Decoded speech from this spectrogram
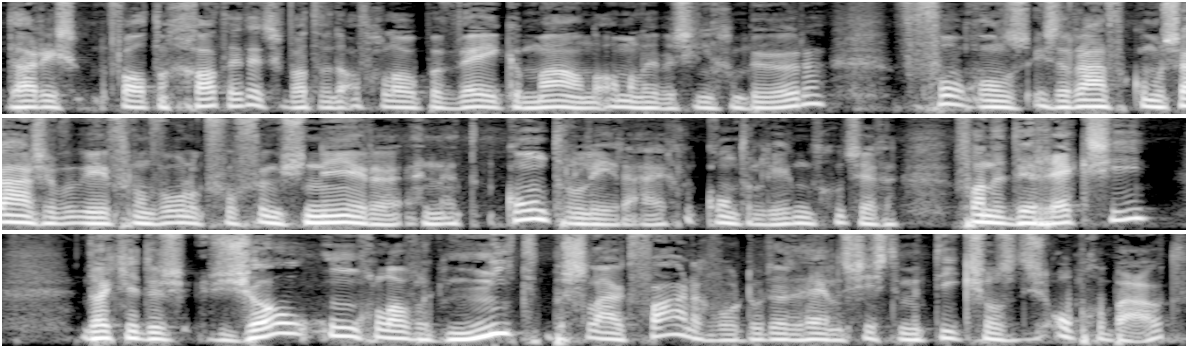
Daar is, valt een gat. Dit is wat we de afgelopen weken, maanden allemaal hebben zien gebeuren. Vervolgens is de Raad van Commissarissen weer verantwoordelijk voor functioneren en het controleren eigenlijk, controleren moet ik goed zeggen, van de directie. Dat je dus zo ongelooflijk niet besluitvaardig wordt door de hele systematiek zoals het is opgebouwd.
